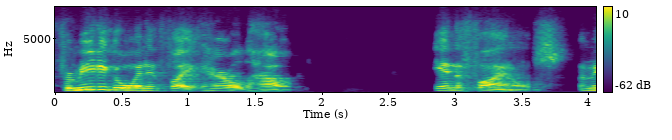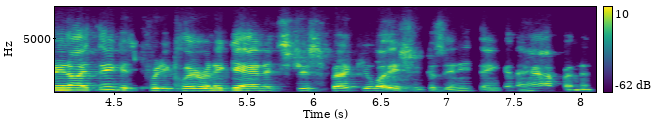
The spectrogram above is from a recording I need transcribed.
for me to go in and fight Harold Howard in the finals. I mean, I think it's pretty clear. And again, it's just speculation because anything can happen.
